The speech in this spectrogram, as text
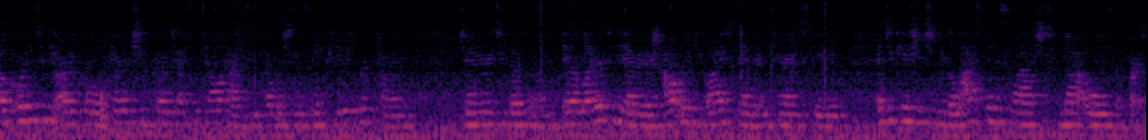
According to the article, Parents Should Protest in Tallahassee, published in the St. Petersburg Times, January 2009, in a letter to the editor, outraged bystander and parents stated, education should be the last thing slashed, not always the first.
